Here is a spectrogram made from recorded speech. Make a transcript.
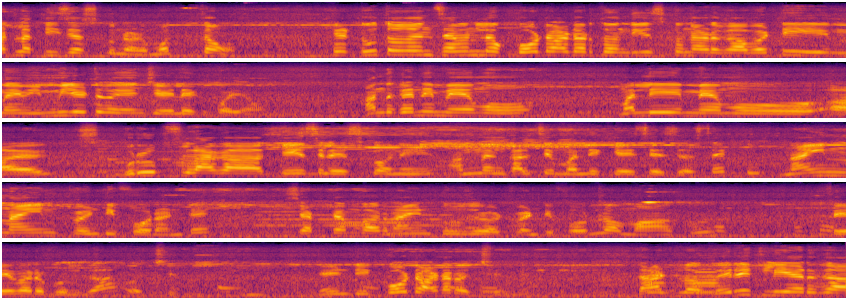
అట్లా తీసేసుకున్నాడు మొత్తం. అంటే టూ థౌజండ్ సెవెన్లో కోర్ట్ ఆర్డర్తో తీసుకున్నాడు కాబట్టి మేము ఇమ్మీడియట్గా ఏం చేయలేకపోయాం. అందుకని మేము మళ్ళీ మేము గ్రూప్స్ లాగా కేసులు వేసుకొని అందరం కలిసి మళ్ళీ కేసు వేసేస్తే two nine nine twenty four అంటే September nine two zero twenty ఫోర్లో మాకు ఫేవరబుల్గా వచ్చింది. ఏంటి? కోర్టు ఆర్డర్ వచ్చింది. దాంట్లో వెరీ క్లియర్గా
